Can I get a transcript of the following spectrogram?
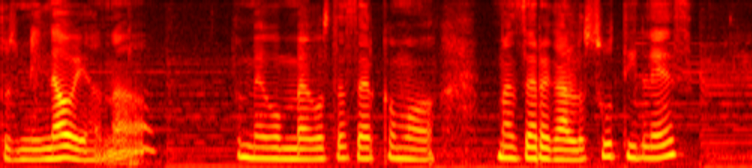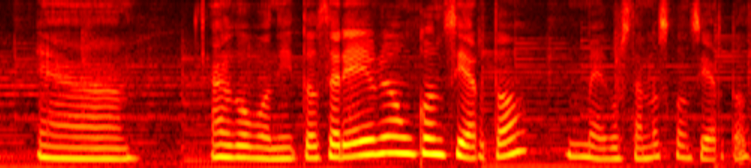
Pues mi novio, ¿no? Me, me gusta hacer como más de regalos útiles. Eh, algo bonito. Sería ir a un concierto. Me gustan los conciertos.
